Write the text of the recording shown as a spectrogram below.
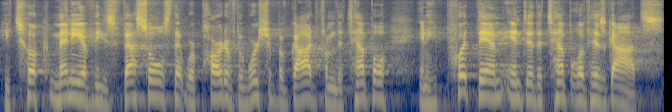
He took many of these vessels that were part of the worship of God from the temple, and he put them into the temple of his gods.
